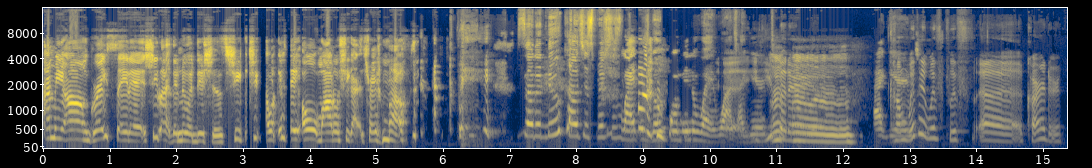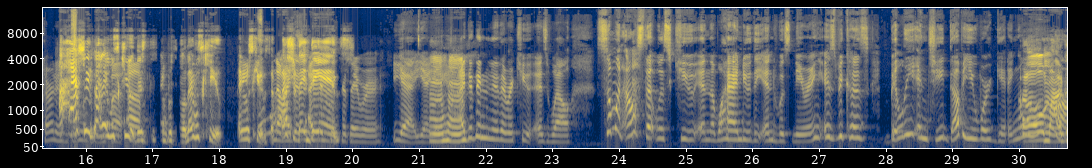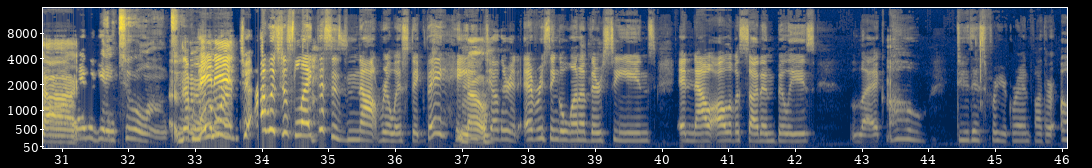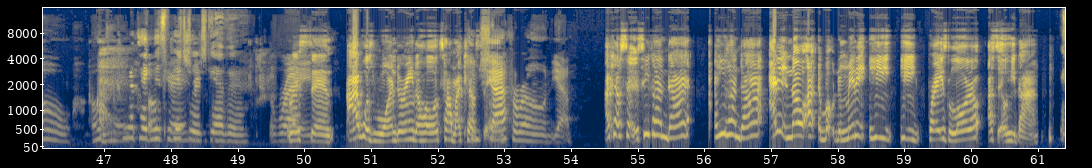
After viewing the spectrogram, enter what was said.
I mean, um, Grace say that she like the new additions. She, she, if they old model, she got to trade them out. so the new coach is Spencer's life is gonna come in the way. Watch, I guarantee. You better mm come with it with with uh Carter. Carter. I actually thought it was cute um, this episode. They was cute. It was cute. No, I did, they I did think that they were. Yeah, yeah, yeah. Mm-hmm. yeah. I did think that they were cute as well. Someone else that was cute and the why I knew the end was nearing is because Billy and GW were getting oh along. Oh my god. They were getting too along. Too the minute too, I was just like, this is not realistic. They hate no. each other in every single one of their scenes. And now all of a sudden Billy's like, Oh, do this for your grandfather. Oh, Oh, okay. I'm gonna take okay. this picture together. Right. Listen, I was wondering the whole time. I kept Some saying, chaperone. Yeah. I kept saying, "Is he gonna die? Are you gonna die?" I didn't know. I, but the minute he he praised Laura, I said, "Oh, he died."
